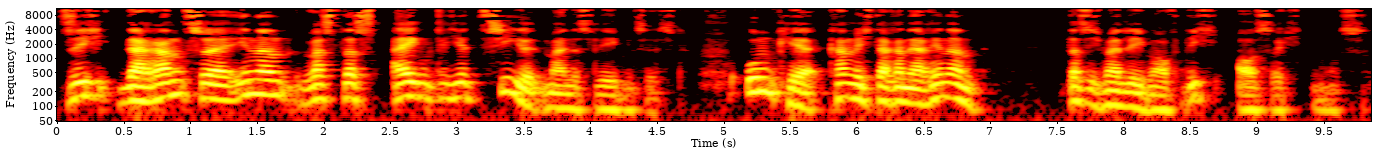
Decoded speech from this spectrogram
sich daran zu erinnern, was das eigentliche Ziel meines Lebens ist. Umkehr kann mich daran erinnern, dass ich mein Leben auf dich ausrichten muss.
